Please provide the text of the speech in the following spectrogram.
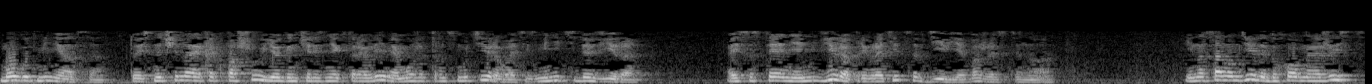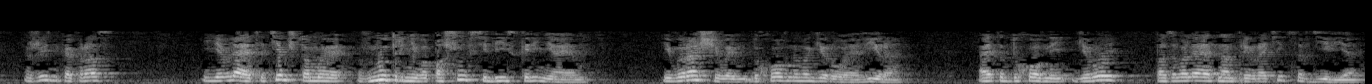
могут меняться. То есть, начиная как Пашу, йогин через некоторое время может трансмутировать, изменить себя вира, а из состояния вира превратиться в дивья, божественного. И на самом деле духовная жизнь, жизнь как раз и является тем, что мы внутреннего Пашу в себе искореняем и выращиваем духовного героя, вира. А этот духовный герой позволяет нам превратиться в дивья,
